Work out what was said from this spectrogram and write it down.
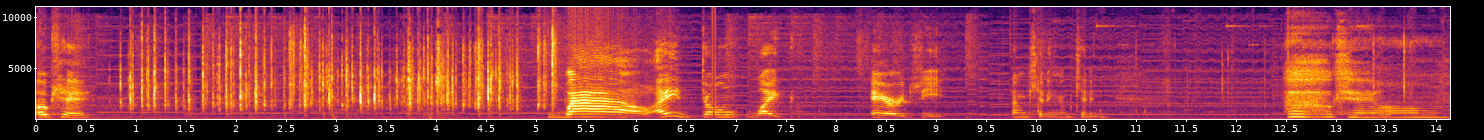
Okay. Wow, I don't like ARG. I'm kidding, I'm kidding. okay, um...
